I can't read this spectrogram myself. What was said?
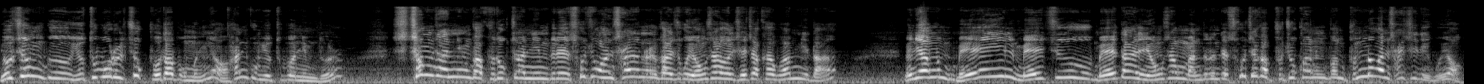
요즘 그 유튜버를 쭉 보다 보면요 한국 유튜버님들 시청자님과 구독자님들의 소중한 사연을 가지고 영상을 제작하고 합니다. 왜냐하면 매일 매주 매달 영상 만드는데 소재가 부족하는 건 분명한 사실이고요.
